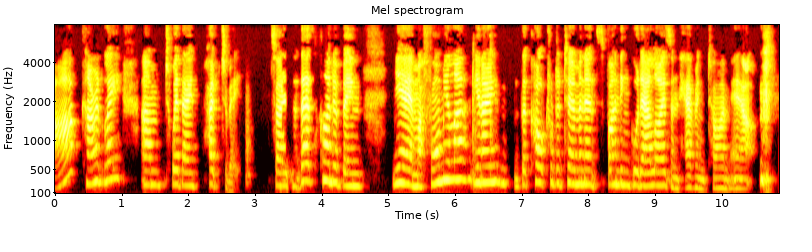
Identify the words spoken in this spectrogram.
are currently um, to where they hope to be. So that's kind of been, yeah, my formula, you know, the cultural determinants, finding good allies and having time out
